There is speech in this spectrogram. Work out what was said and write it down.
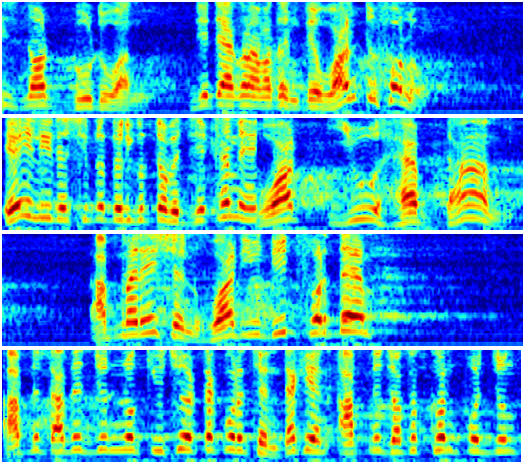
is not good one যেটা এখন আমাদের দে ওয়ান টু ফলো এই লিডারশিপটা তৈরি করতে হবে যেখানে হোয়াট ইউ হ্যাভ ডান আপনারেশন what you did for them আপনি তাদের জন্য কিছু একটা করেছেন। দেখেন, আপনি যতক্ষণ পর্যন্ত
